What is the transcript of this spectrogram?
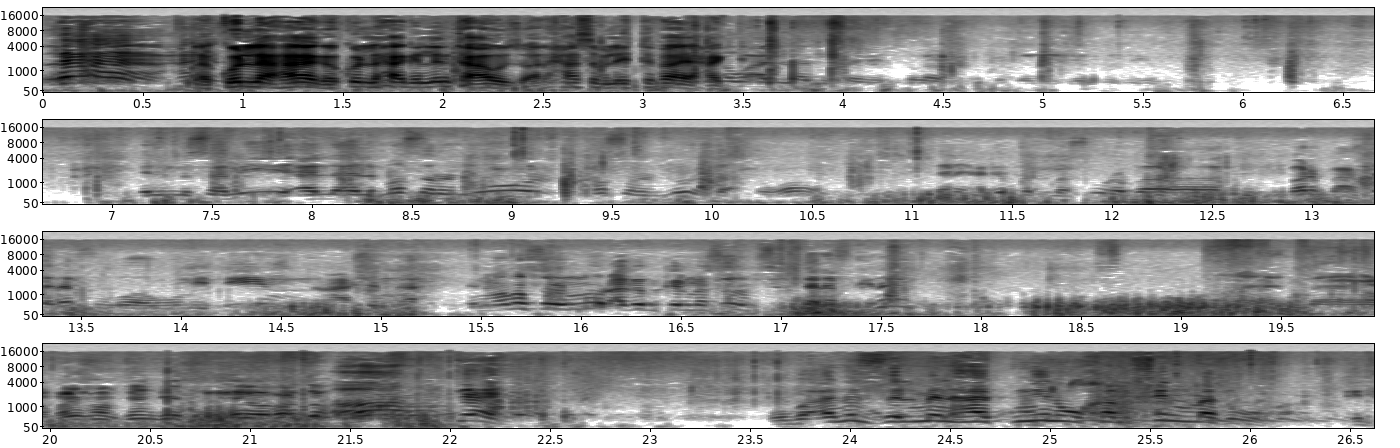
لا ده كل حاجة كل حاجة اللي انت عاوزه على حسب الاتفاق يا حاج. مصر النور مصر النور ده حوار يعني هجيب لك ماسوره ب 4200 عشان إنما مصر النور أجيب لك الماسوره ب 6000 جنيه منها 52 ماسوره كده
